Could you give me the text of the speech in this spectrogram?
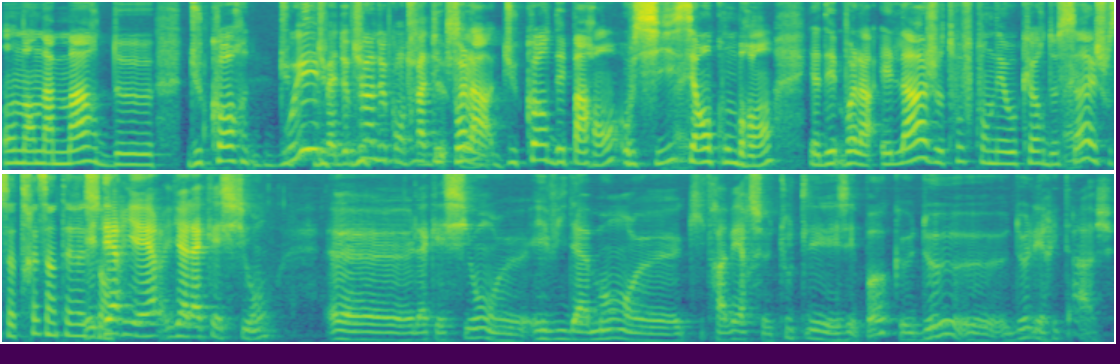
on en a marre de, du corps du, oui, bah, de plein de contradictions. voilà, du corps des parents aussi, c'est encombrant. Il y a des voilà, et là je trouve qu'on est au cœur de ça et je trouve ça très intéressant. Et derrière, il y a la question euh, la question euh, évidemment euh, qui traverse toutes les époques de, de l'héritage.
